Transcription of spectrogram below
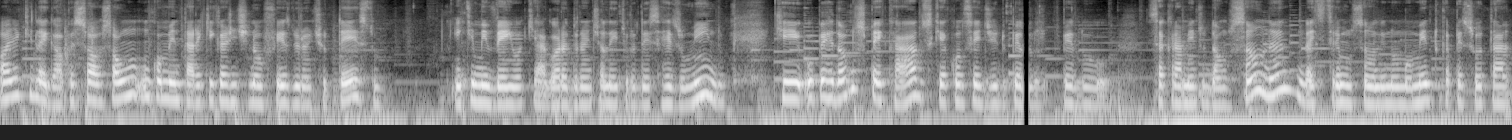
Olha que legal, pessoal. Só um, um comentário aqui que a gente não fez durante o texto e que me veio aqui agora durante a leitura desse resumindo, que o perdão dos pecados, que é concedido pelo, pelo sacramento da unção, né, da extremunção ali no momento que a pessoa está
